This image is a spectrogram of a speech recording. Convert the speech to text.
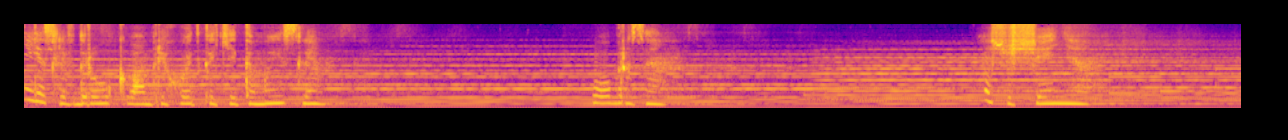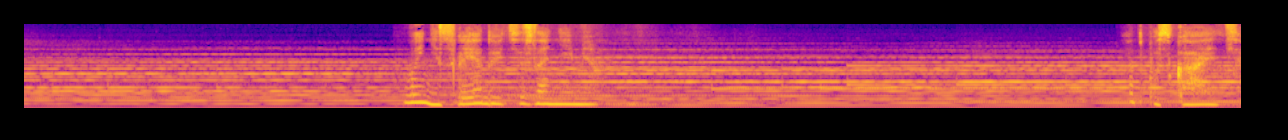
И если вдруг к вам приходят какие-то мысли, образы, ощущения. Вы не следуете за ними. Отпускаете.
